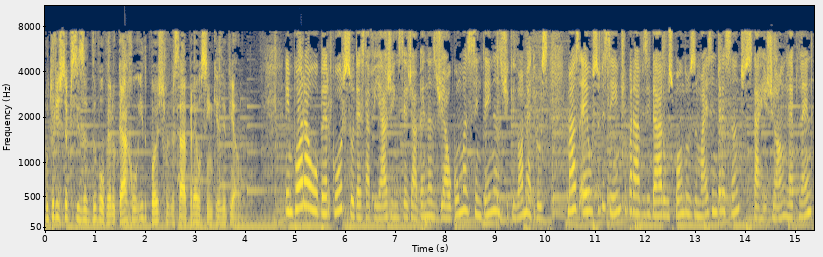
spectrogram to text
o turista precisa devolver o carro e depois regressar para Helsinki de avião. Embora o percurso desta viagem seja apenas de algumas centenas de quilômetros, mas é o suficiente para visitar os pontos mais interessantes da região Lapland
